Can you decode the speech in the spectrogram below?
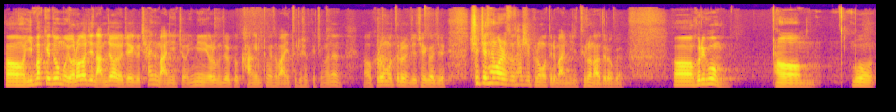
어, 이 밖에도 뭐 여러 가지 남자와 여자의 그 차이는 많이 있죠. 이미 여러분들 그 강의를 통해서 많이 들으셨겠지만은 어, 그런 것들을 이제 제가 이제 실제 생활에서 사실 그런 것들이 많이 이제 드러나더라고요. 어, 그리고 어, 뭐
